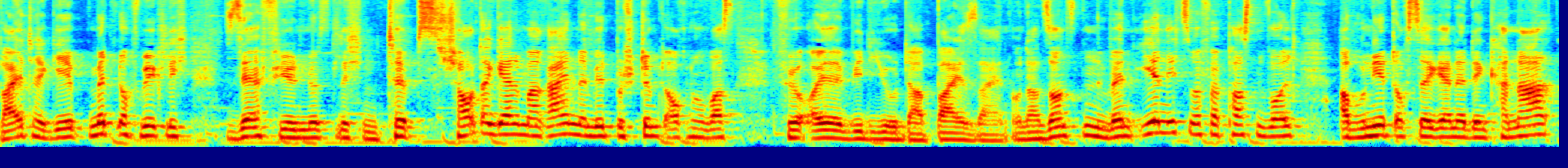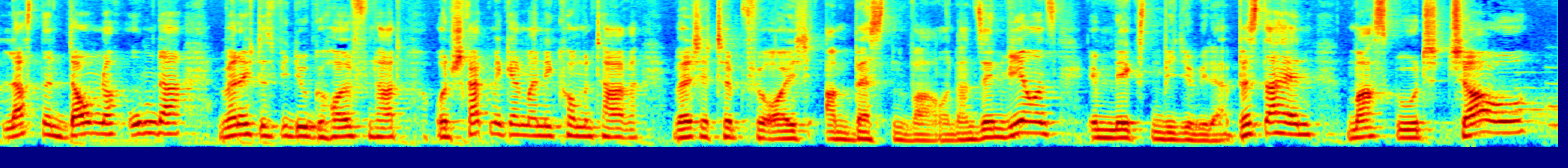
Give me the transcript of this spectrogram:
weitergebe mit noch wirklich sehr vielen nützlichen Tipps. Schaut da gerne mal rein, dann wird bestimmt auch noch was für euer Video dabei sein. Und ansonsten, wenn ihr nichts mehr verpassen wollt, abonniert doch sehr gerne den Kanal, lasst eine einen Daumen nach oben da, wenn euch das Video geholfen hat und schreibt mir gerne mal in die Kommentare, welcher Tipp für euch am besten war. Und dann sehen wir uns im nächsten Video wieder. Bis dahin, mach's gut, ciao!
